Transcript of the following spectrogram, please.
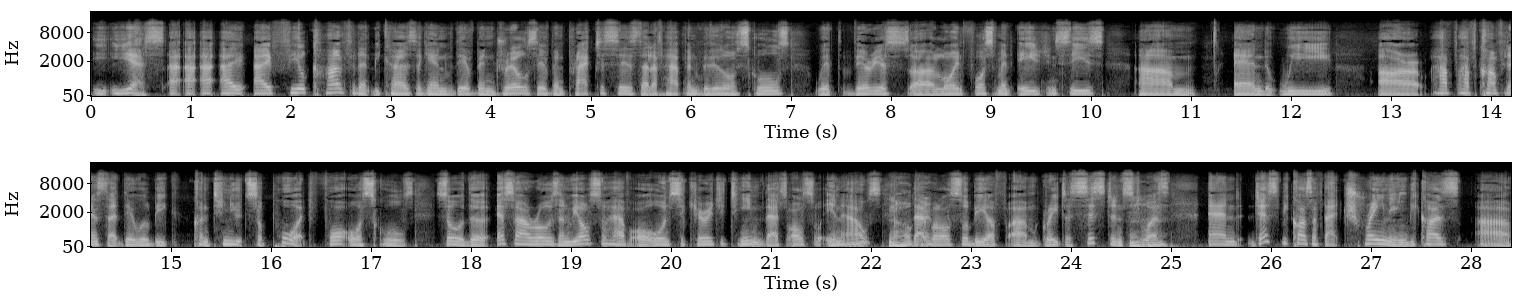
yes, I, I, I, feel confident because again, there have been drills, there have been practices that have happened within our schools with various uh, law enforcement agencies, um, and we are have, have confidence that there will be continued support for our schools. So the SROs, and we also have our own security team that's also in house Oh, okay. that will also be of um, great assistance to us. And just because of that training, because uh,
